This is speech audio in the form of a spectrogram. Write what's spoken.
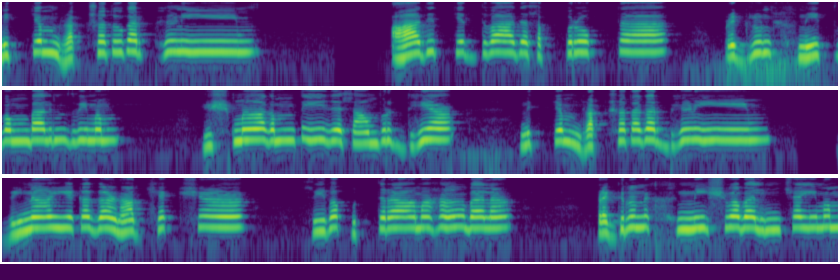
नित्यं रक्षतु गर्भिणीम्। आदित्यद्वादसप्रोक्ता प्रगृह्णीत्वं बलिं द्विमं युष्माकं तेजसां वृद्ध्या नित्यं रक्षत गर्भिणीं विनायकगणाध्यक्ष शिवपुत्रा महाबल प्रगृह्णीष्वबलिं च इमं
